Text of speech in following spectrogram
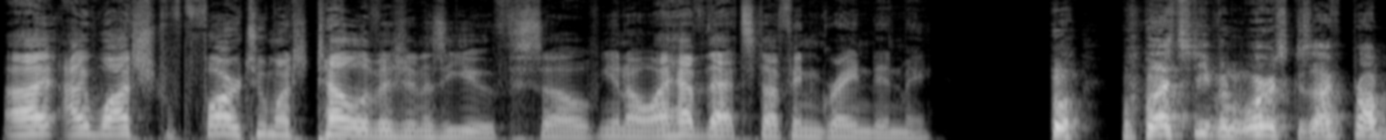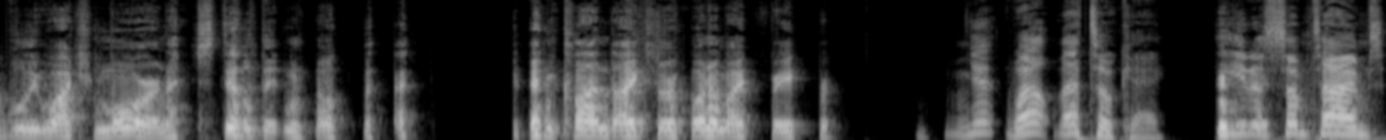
I I watched far too much television as a youth, so you know I have that stuff ingrained in me. Well, that's even worse because I've probably watched more and I still didn't know that. And Klondikes are one of my favorites. Yeah, well, that's okay. You know, sometimes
